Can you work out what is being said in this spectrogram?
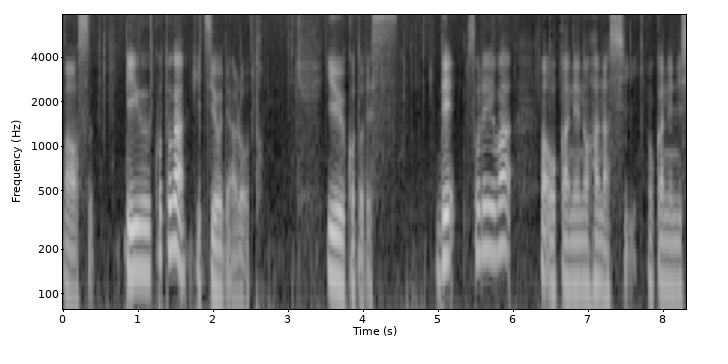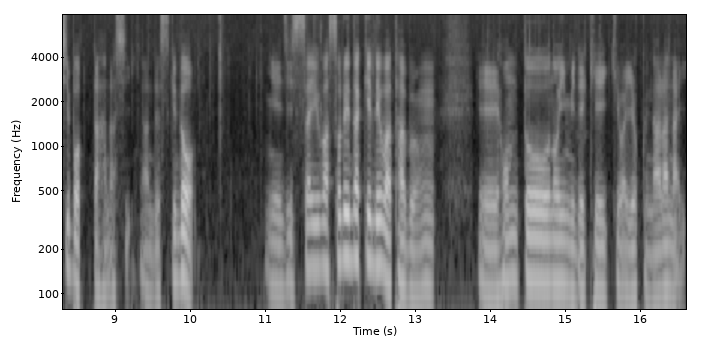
回すっていうことが必要であろうということです。でそれは、まあ、お金の話お金に絞った話なんですけど、え、実際はそれだけでは多分えー、本当の意味で景気は良くならないで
